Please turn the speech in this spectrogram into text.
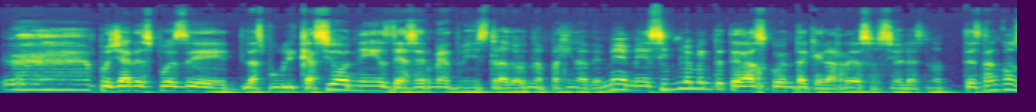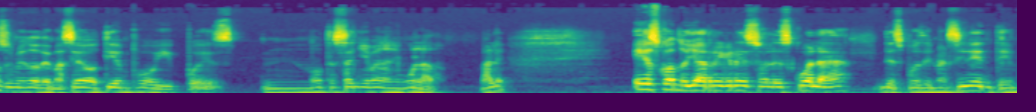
eh, pues ya después de las publicaciones, de hacerme administrador de una página de memes, simplemente te das cuenta que las redes sociales no te están consumiendo demasiado tiempo y pues no te están llevando a ningún lado, ¿vale? Es cuando ya regreso a la escuela después de mi accidente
